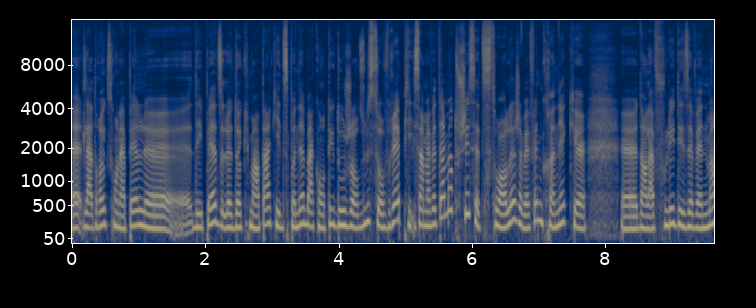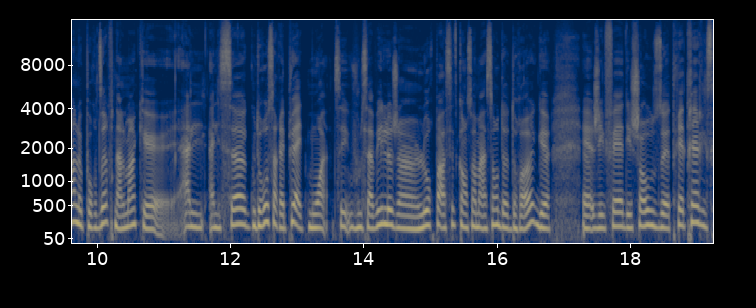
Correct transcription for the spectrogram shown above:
euh, de la drogue, ce qu'on appelle euh, des PEDS. Le documentaire qui est disponible à compter d'aujourd'hui sur vrai. Puis ça m'avait tellement touché cette histoire-là. J'avais fait une chronique dans la foulée des événements pour dire finalement que Alissa Goudreau, ça aurait pu être moi. sais, vous le savez, j'ai un lourd passé de consommation de drogue. j'ai fait des choses très, très risquées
